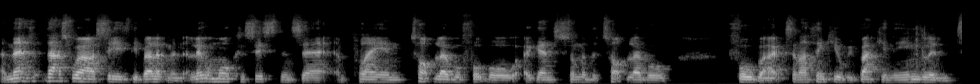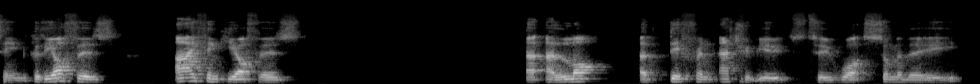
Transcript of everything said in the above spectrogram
And that, that's where I see his development a little more consistency and playing top level football against some of the top level fullbacks. And I think he'll be back in the England team because he offers, I think he offers a, a lot of different attributes to what some of the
